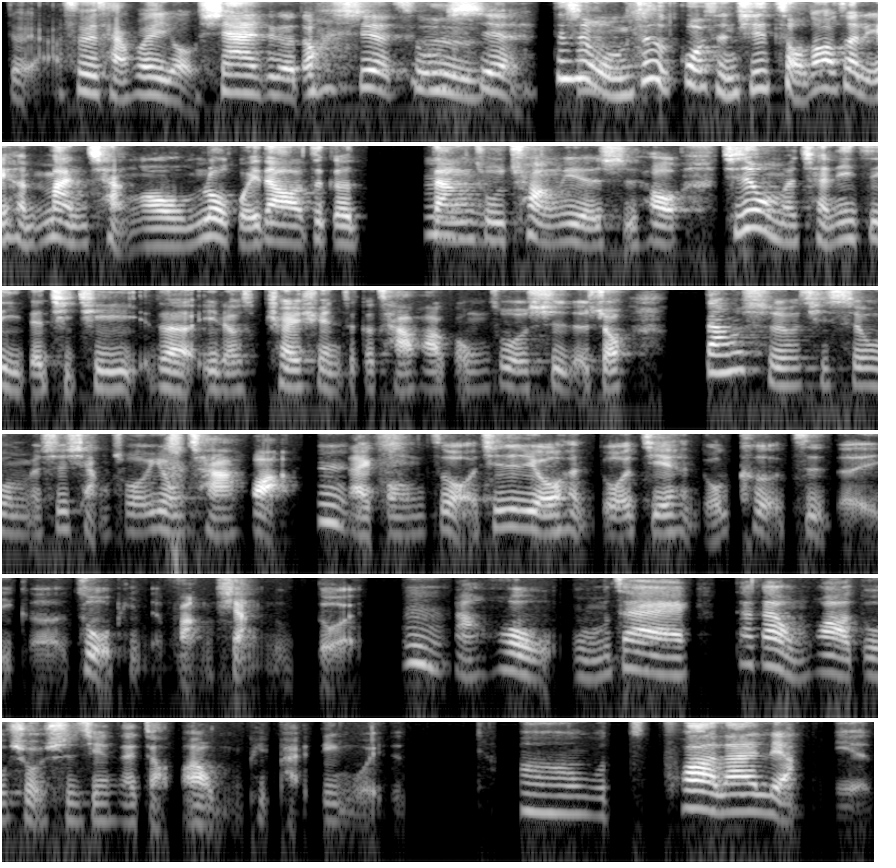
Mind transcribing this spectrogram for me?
对啊，所以才会有现在这个东西的出现。但是我们这个过程其实走到这里很漫长哦。我们若回到这个当初创立的时候，其实我们成立自己的琪琪的 illustration 这个插画工作室的时候，当时其实我们是想说用插画嗯来工作，其实有很多接很多刻字的一个作品的方向，对不对？嗯然后我们在大概我们花了多久时间才找到我们品牌定位的？嗯，我画了大概两年，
